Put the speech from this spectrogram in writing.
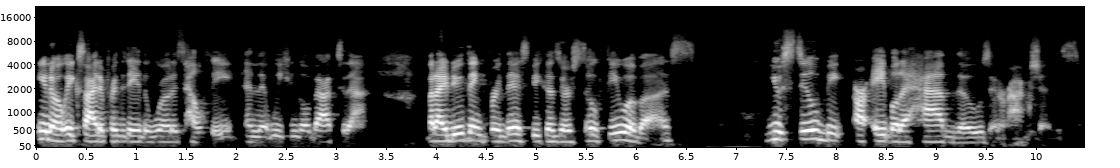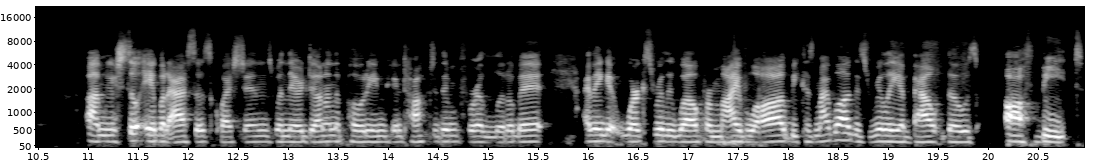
you know, excited for the day the world is healthy and that we can go back to that. But I do think for this, because there's so few of us, you still be are able to have those interactions. Um, you're still able to ask those questions when they're done on the podium. You can talk to them for a little bit. I think it works really well for my blog because my blog is really about those offbeat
